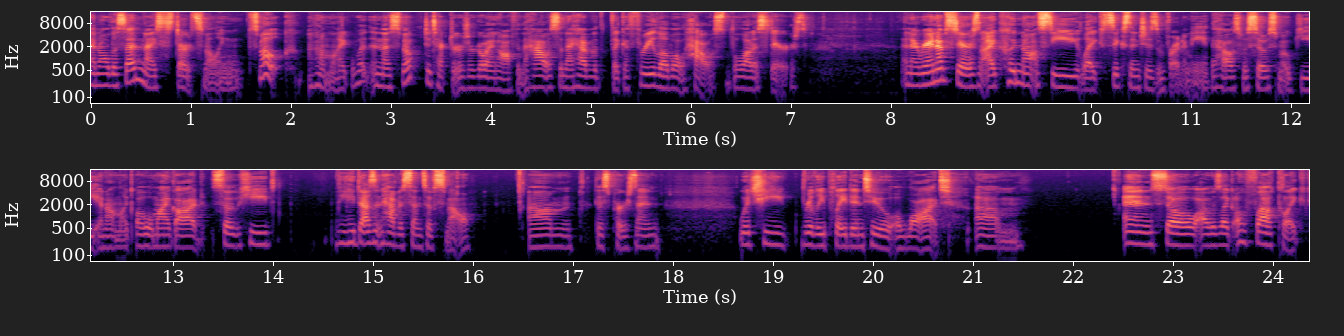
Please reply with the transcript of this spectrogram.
and all of a sudden I start smelling smoke and I'm like, "What?" And the smoke detectors are going off in the house and I have a, like a three level house with a lot of stairs. And I ran upstairs and I could not see like six inches in front of me. The house was so smoky, and I'm like, oh my god. So he he doesn't have a sense of smell. Um, this person, which he really played into a lot. Um, and so I was like, oh fuck, like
